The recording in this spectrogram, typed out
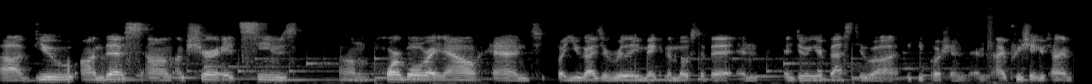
uh, view on this. Um, I'm sure it seems um, horrible right now, and but you guys are really making the most of it and and doing your best to uh, to keep pushing. And I appreciate your time.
